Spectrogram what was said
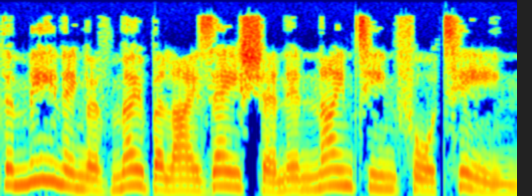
The Meaning of Mobilization in 1914.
